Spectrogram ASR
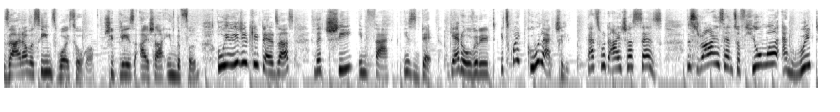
जायरा वसीम्स वॉइस ओवर शी प्लेज आयशा इन द फिल्म हु इमीडिएटली टेल्स अस दैट शी इन फैक्ट इज डेड गेट ओवर इट इट्स क्वाइट कूल एक्चुअली दैट्स व्हाट आयशा सेज दिस राय सेंस ऑफ ह्यूमर एंड विट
